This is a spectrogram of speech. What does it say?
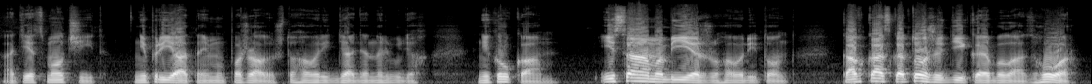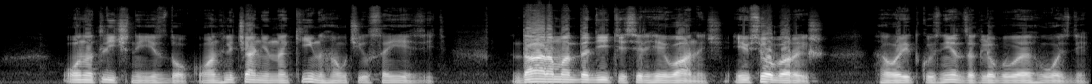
Отец молчит. Неприятно ему, пожалуй, что говорит дядя на людях. Не к рукам. «И сам объезжу», — говорит он. «Кавказка тоже дикая была, с гор». Он отличный ездок. У англичанина Кинга учился ездить. «Даром отдадите, Сергей Иванович, и все, барыш», — говорит кузнец, заклепывая гвозди.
